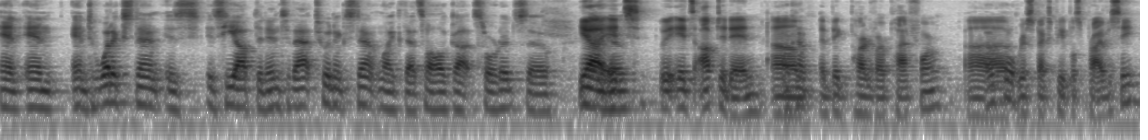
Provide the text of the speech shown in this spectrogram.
And and and to what extent is is he opted into that? To an extent, like that's all got sorted. So Yeah, it's it's opted in. Um, Okay. A big part of our platform uh, Oh, cool. respects people's privacy.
